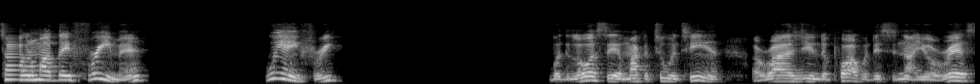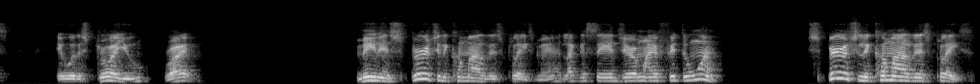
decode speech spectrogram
talking about they free, man. We ain't free. But the Lord said, Micah 2 and 10, arise ye and depart, for this is not your rest. It will destroy you, right? Meaning spiritually come out of this place, man. Like I say in Jeremiah 51. Spiritually come out of this place.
